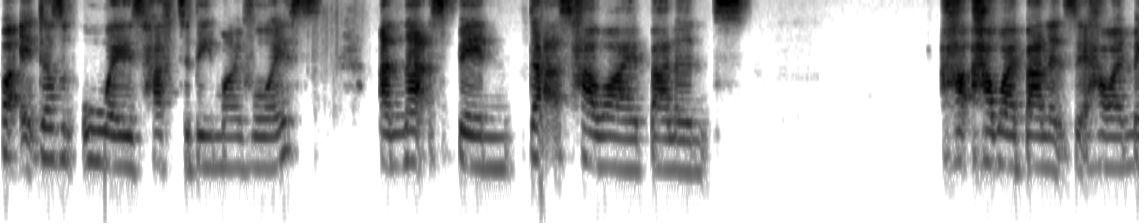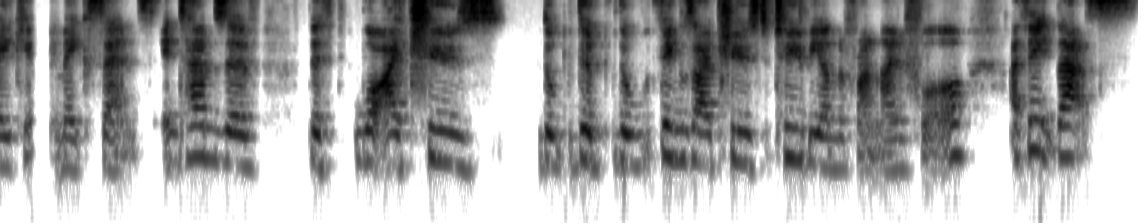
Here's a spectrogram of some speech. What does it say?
but it doesn't always have to be my voice. And that's been that's how i balance how, how i balance it how i make it make sense. In terms of the what i choose the, the the things i choose to be on the front line for i think that's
